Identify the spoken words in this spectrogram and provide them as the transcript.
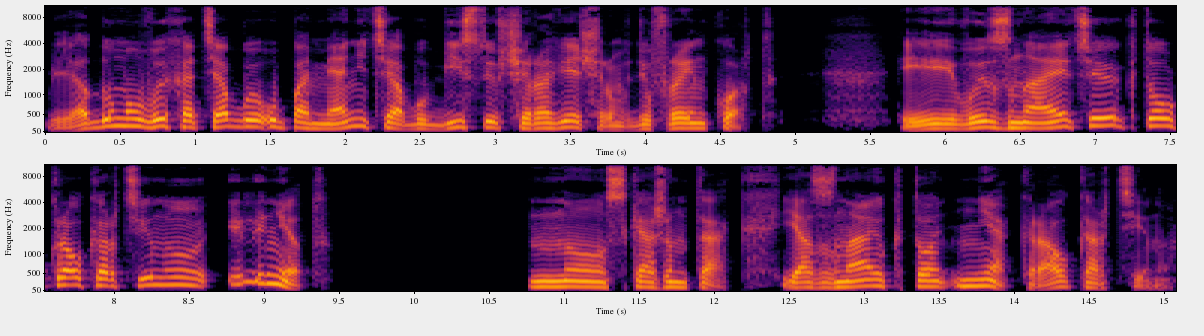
Я думал, вы хотя бы упомянете об убийстве вчера вечером в Дюфрейн-Корт. И вы знаете, кто украл картину или нет?» «Ну, скажем так, я знаю, кто не крал картину.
